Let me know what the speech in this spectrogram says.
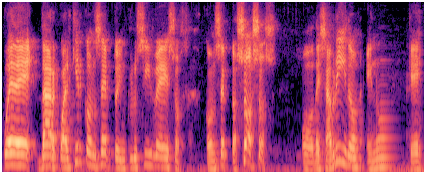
puede dar cualquier concepto, inclusive esos conceptos sosos o desabridos en un que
